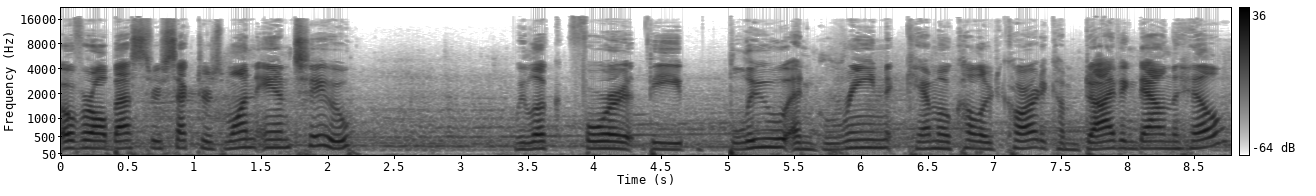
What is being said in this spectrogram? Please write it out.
Overall best through sectors 1 and 2. We look for the blue and green camo colored car to come diving down the hill.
